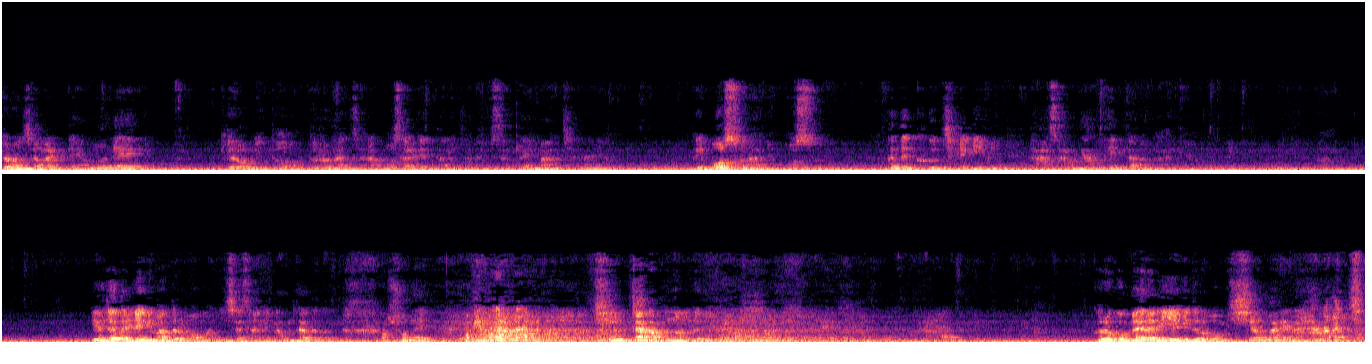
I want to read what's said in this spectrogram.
결혼 생활 때문에 괴로움이 더 늘어난 사람, 못 살겠다는 사람이 상당히 많잖아요. 그게 모순 아니에요, 모순. 근데 그 책임이 다 상대한테 있다는 거 아니에요. 어. 여자들 얘기만 들어보면 이 세상에 남자들은 다 죽어야 돼. 진짜 나쁜 놈들이에요. 그리고 며느리 얘기 들어보면 시어머니는 하나같이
